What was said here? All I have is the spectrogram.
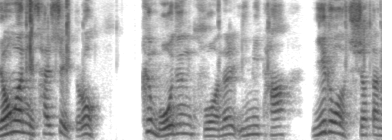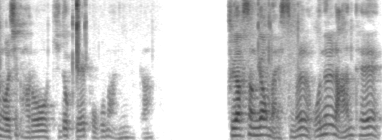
영원히 살 수 있도록 그 모든 구원을 이미 다 이루어 주셨다는 것이 바로 기독교의 복음 아닙니까? 구약 성경 말씀을 오늘 나한테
